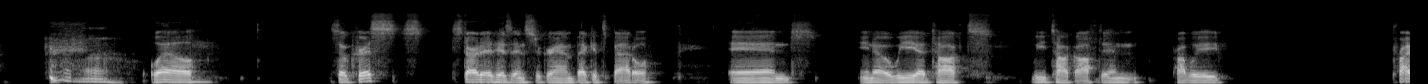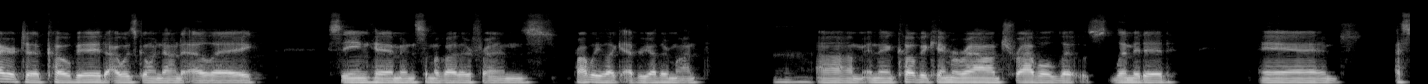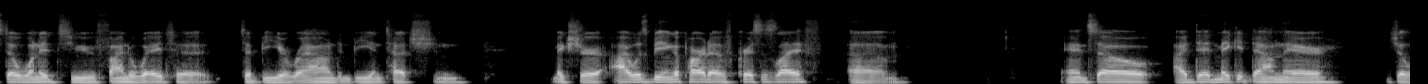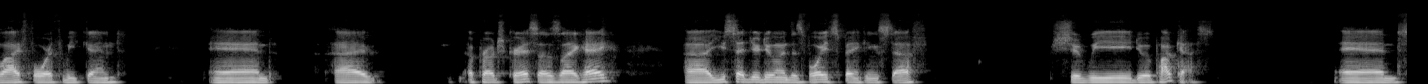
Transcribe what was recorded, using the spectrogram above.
well, so Chris started his Instagram, Beckett's Battle. And, you know, we had talked, we talk often, probably prior to COVID. I was going down to LA, seeing him and some of other friends probably like every other month. Uh-huh. Um, and then COVID came around, travel was limited, and I still wanted to find a way to to be around and be in touch and make sure I was being a part of Chris's life. Um, and so I did make it down there July 4th weekend. And I approached Chris. I was like, hey, uh, you said you're doing this voice banking stuff. Should we do a podcast? And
